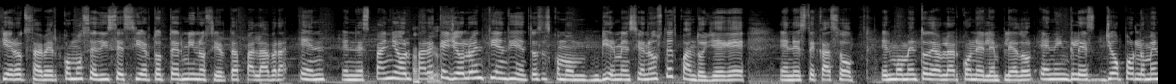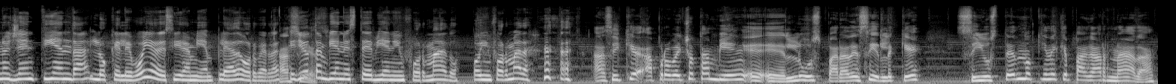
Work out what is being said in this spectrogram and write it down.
quiero saber cómo se dice cierto término, cierta palabra en, en español, para que yo lo entienda y entonces, como bien menciona usted, cuando llegue, en este caso, el momento de hablar con el empleador en inglés, yo por lo menos ya entienda lo que le voy a decir a mi empleador, ¿verdad? que yo también esté bien informado o informada. Así que aprovecho también, eh, eh, Luz, para decirle que si usted no tiene que pagar nada,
